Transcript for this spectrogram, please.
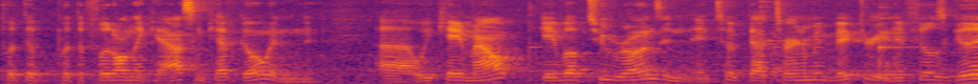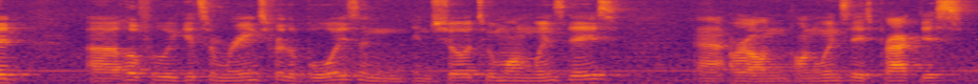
put the put the foot on the gas and kept going. Uh, we came out, gave up two runs, and, and took that tournament victory, and it feels good. Uh, hopefully, we get some rings for the boys and, and show it to them on Wednesdays uh, or on, on Wednesday's practice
